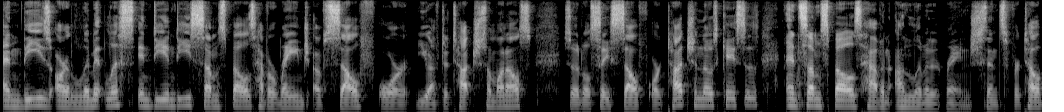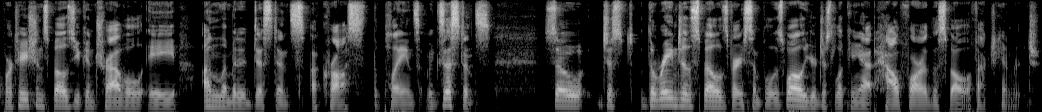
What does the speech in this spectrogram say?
And these are limitless in D&D. Some spells have a range of self or you have to touch someone else. So it'll say self or touch in those cases. And some spells have an unlimited range since for teleportation spells you can travel a unlimited distance across the planes of existence. So just the range of the spell is very simple as well. You're just looking at how far the spell effect can reach.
